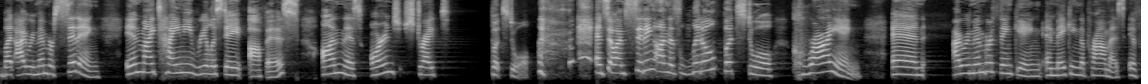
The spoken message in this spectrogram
But I remember sitting in my tiny real estate office on this orange striped footstool. and so I'm sitting on this little footstool crying. And I remember thinking and making the promise if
